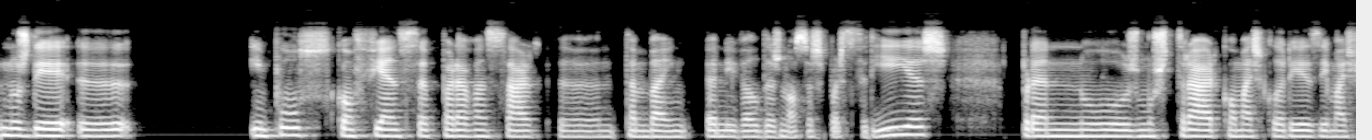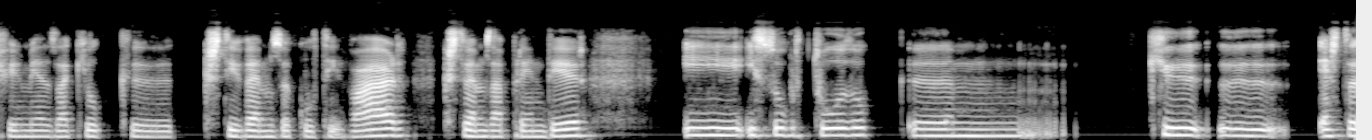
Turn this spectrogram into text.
nos dê impulso, confiança para avançar também a nível das nossas parcerias, para nos mostrar com mais clareza e mais firmeza aquilo que, que estivemos a cultivar, que estivemos a aprender e, e sobretudo, um, que uh, esta,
